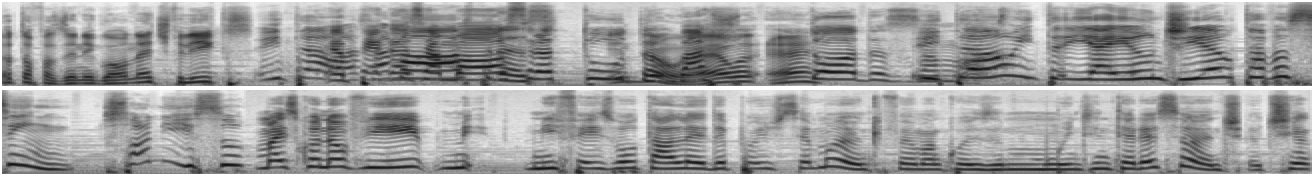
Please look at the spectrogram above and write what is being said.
eu tô fazendo igual o Netflix. Então, eu as pego as amostras. tudo. Então, baixo é- é. todas as amostras. Então, então, e aí um dia eu tava assim, só nisso. Mas quando eu vi, me, fez voltar a ler depois de ser mãe, o que foi uma coisa muito interessante. Eu tinha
